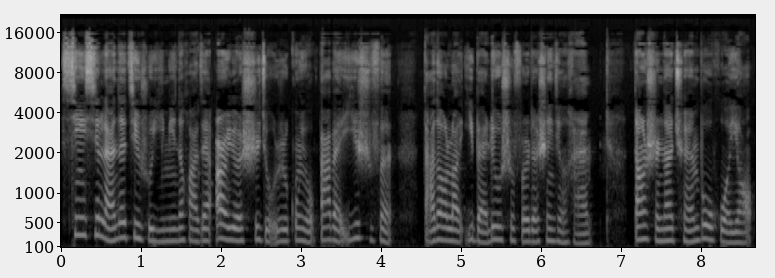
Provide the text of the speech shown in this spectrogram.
新西兰的技术移民的话，在二月十九日共有八百一十份，达到了一百六十分的申请函，当时呢全部获邀。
